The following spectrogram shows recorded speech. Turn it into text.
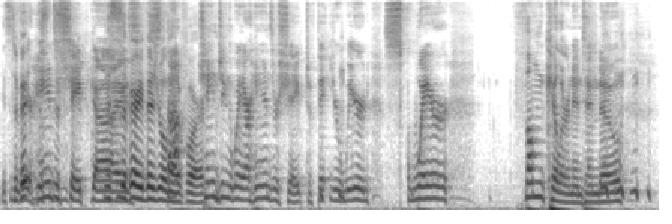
this is a your hands this- are shaped, guys. this is a very visual Stop metaphor. Changing the way our hands are shaped to fit your weird square thumb killer Nintendo.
